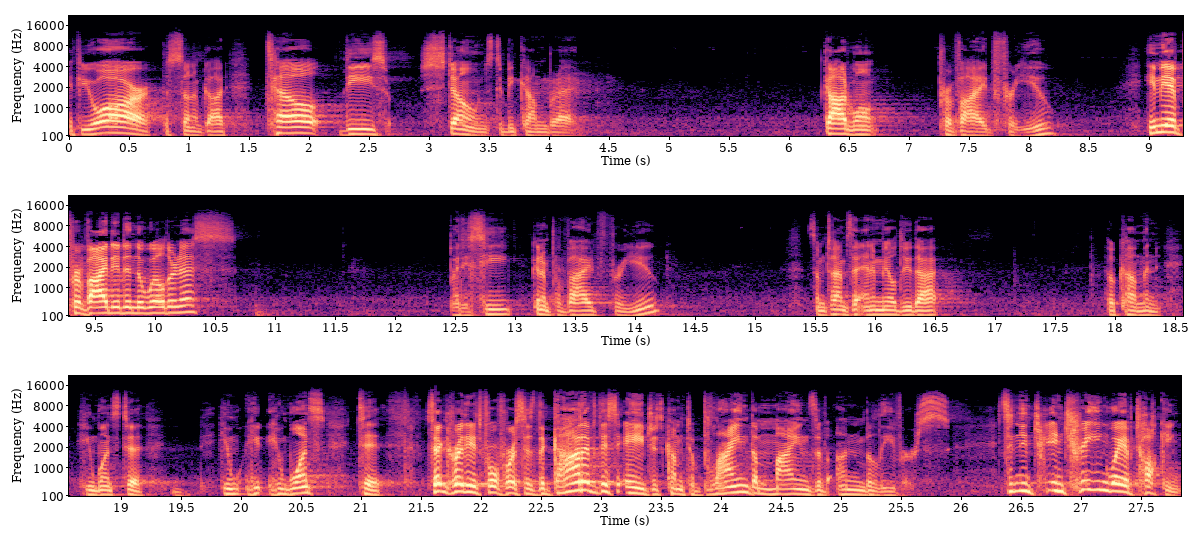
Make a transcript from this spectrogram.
if you are the Son of God, tell these stones to become bread. God won't provide for you. He may have provided in the wilderness, but is He going to provide for you? Sometimes the enemy will do that. He'll come and he wants to he, he, wants to, 2 Corinthians 4 4 says, The God of this age has come to blind the minds of unbelievers it's an intriguing way of talking.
